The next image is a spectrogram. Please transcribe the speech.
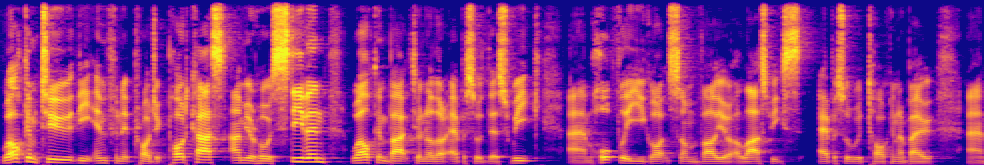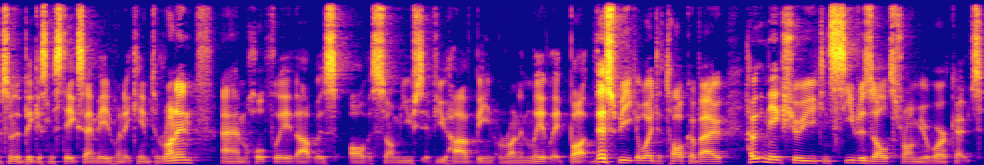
Welcome to the Infinite Project Podcast. I'm your host, Stephen. Welcome back to another episode this week. Um, hopefully, you got some value out of last week's episode We're talking about um, some of the biggest mistakes I made when it came to running. Um, hopefully, that was of some use if you have been running lately. But this week, I wanted to talk about how to make sure you can see results from your workouts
